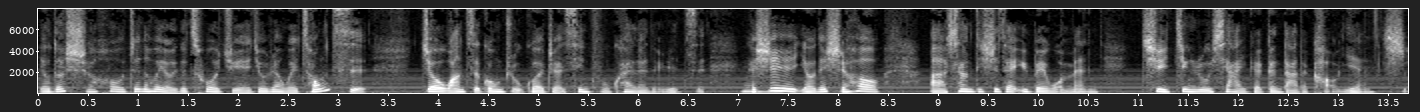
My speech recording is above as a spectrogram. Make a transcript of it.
有的时候真的会有一个错觉，就认为从此就王子公主过着幸福快乐的日子。嗯、可是有的时候啊、呃，上帝是在预备我们去进入下一个更大的考验。是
